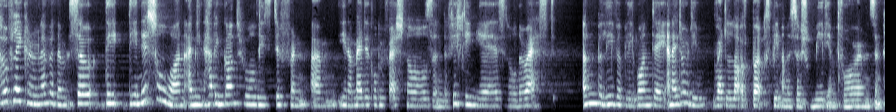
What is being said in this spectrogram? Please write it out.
hopefully I can remember them. So the the initial one, I mean, having gone through all these different, um, you know, medical professionals and the 15 years and all the rest, unbelievably one day and i'd already read a lot of books been on the social media forums and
